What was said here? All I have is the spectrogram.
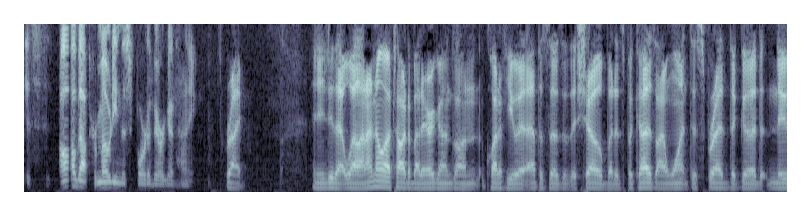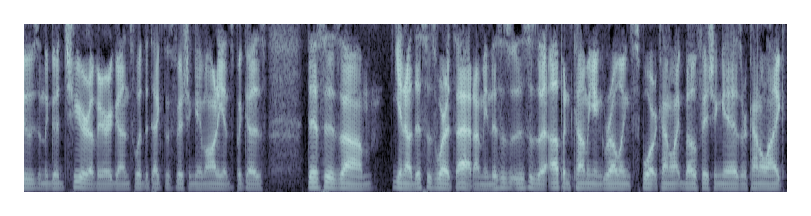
it's all about promoting the sport of air gun hunting. Right. And you do that well. And I know I've talked about air guns on quite a few episodes of the show, but it's because I want to spread the good news and the good cheer of air guns with the Texas Fish & Game audience because this is um you know, this is where it's at. I mean, this is this is an up and coming and growing sport, kind of like bow fishing is, or kind of like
